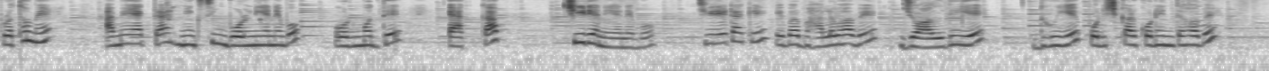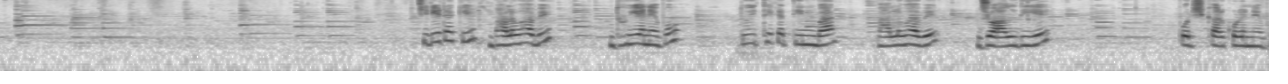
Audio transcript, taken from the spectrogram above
প্রথমে আমি একটা মিক্সিং বোল নিয়ে নেব। ওর মধ্যে এক কাপ চিড়ে নিয়ে নেব। চিড়েটাকে এবার ভালোভাবে জল দিয়ে ধুয়ে পরিষ্কার করে নিতে হবে। চিড়েটাকে ভালোভাবে ধুয়ে নেব। দুই থেকে তিনবার ভালোভাবে জল দিয়ে পরিষ্কার করে নেব।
